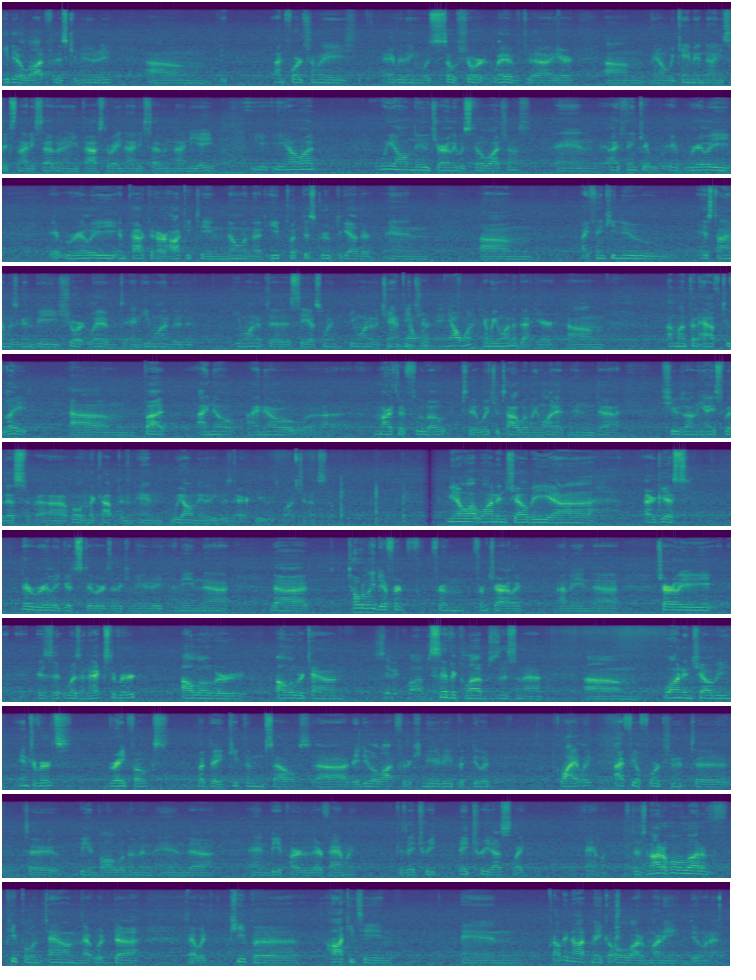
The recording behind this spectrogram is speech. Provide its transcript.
he did a lot for this community. Um, unfortunately, everything was so short-lived uh, here. Um, you know, we came in 96, 97, and he passed away 97, 98. You, you know what? We all knew Charlie was still watching us, and I think it, it really it really impacted our hockey team knowing that he'd put this group together and um, I think he knew his time was going to be short-lived and he wanted to, he wanted to see us win. He wanted a And y'all championship won- and y'all won and we wanted that year. Um, a month and a half too late, um, but I know I know uh, Martha flew out to Wichita when we won it, and uh, she was on the ice with us uh, holding the cup, and, and we all knew he was there. He was watching us. So. You know what, Wanda and Shelby uh, are just they're really good stewards of the community. I mean, uh, totally different from from Charlie. I mean, uh, Charlie is was an extrovert all over all over town, Civic clubs. civic clubs, this and that. Um, Wanda and Shelby, introverts, great folks, but they keep themselves. Uh, they do a lot for the community, but do it quietly. I feel fortunate to to be involved with them and and uh, and be a part of their family because they treat they treat us like family. There's not a whole lot of people in town that would uh, that would keep a hockey team and probably not make a whole lot of money doing it.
